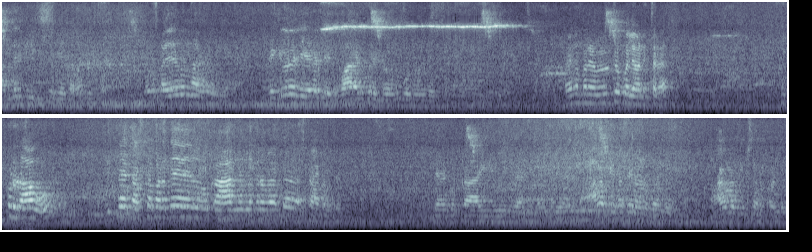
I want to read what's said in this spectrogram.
అందరికీ లిస్ట్ చేద్దామని చూస్తాం. ఒక ప్రయోగం లాగా ఉంది. రెగ్యులర్ చేయడం లేదు. వారానికి రెండు రోజులు మూడు రోజులు చేస్తాం. అయినా మరి యూట్యూబ్ ఏమైనా ఇస్తారా ఇప్పుడు రావు. ఇట్లా కష్టపడితే ఒక ఆరు నెలల తర్వాత స్టార్ట్ అవుతుంది. దానికి ఒక ఐదు బాగా ఫేమస్ అయిన అనుకోండి. బాగా మంది చూసిన అనుకోండి.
